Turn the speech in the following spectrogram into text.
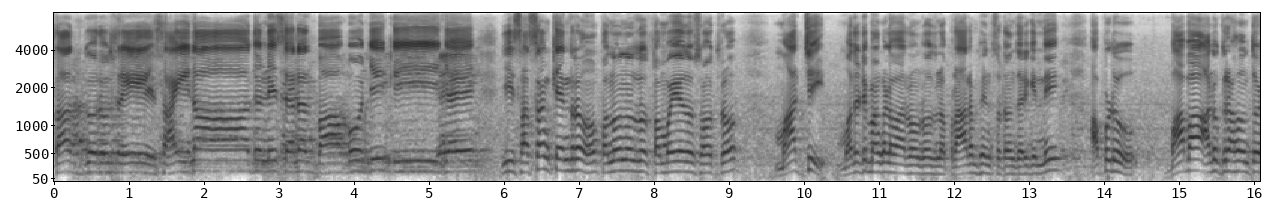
సద్గురు శ్రీ సాయినాథ్ శరత్ బాబూజీకి జై. ఈ సత్సంగ్ కేంద్రం పంతొమ్మిది వందల తొంభై ఐదో సంవత్సరం మార్చి మొదటి మంగళవారం రోజున ప్రారంభించడం జరిగింది. అప్పుడు బాబా అనుగ్రహంతో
